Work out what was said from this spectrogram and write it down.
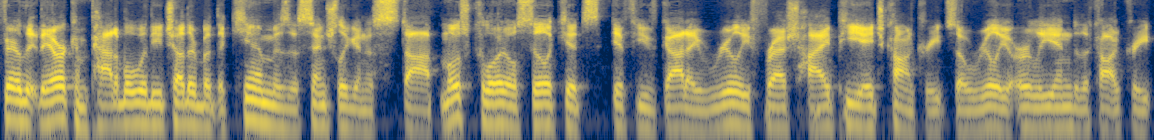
fairly they are compatible with each other. But the Kim is essentially going to stop most colloidal silicates if you've got a really fresh, high pH concrete, so really early into the concrete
